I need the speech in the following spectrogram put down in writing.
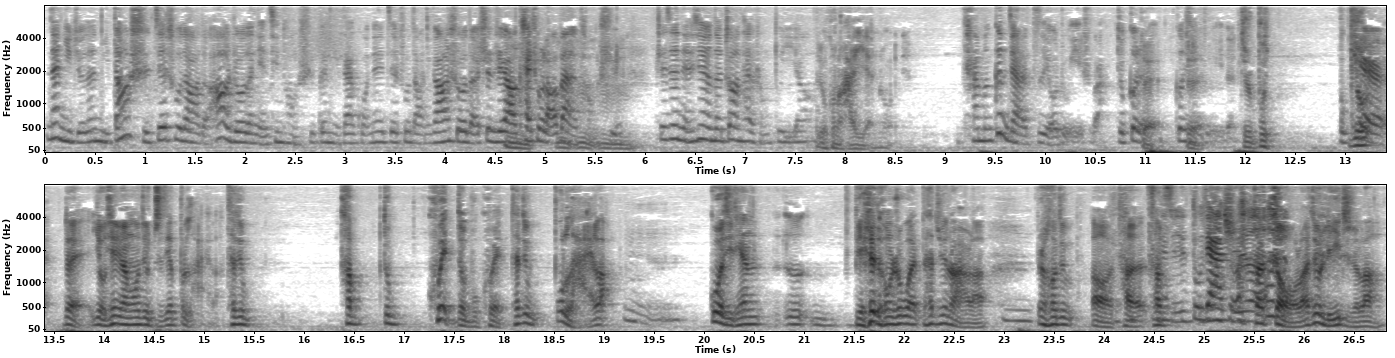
那你觉得你当时接触到的澳洲的年轻同事，跟你在国内接触到你刚刚说的，甚至要开除老板的同事，这些年轻人的状态有什么不一样？有可能还严重他们更加的自由主义是吧？就个人个性主义的，就是不不有 care 对，有些员工就直接不来了，他就他都 quit 都不 quit，他就不来了。嗯过几天，呃，别的同事问他去哪儿了，嗯，然后就哦，他 他度假去了他走了，就离职了，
